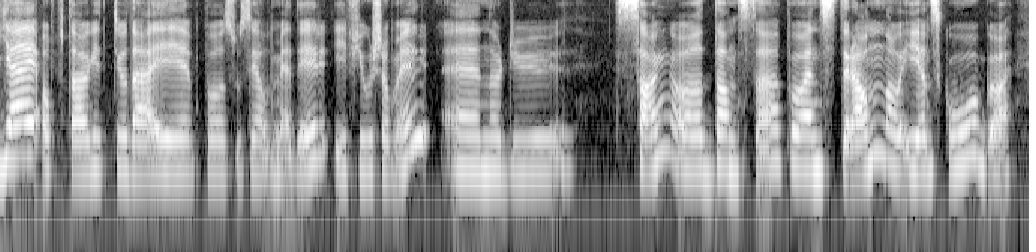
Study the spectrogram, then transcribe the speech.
Jeg oppdaget jo deg på sosiale medier i fjor sommer, eh, når du sang og dansa på en strand og i en skog og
